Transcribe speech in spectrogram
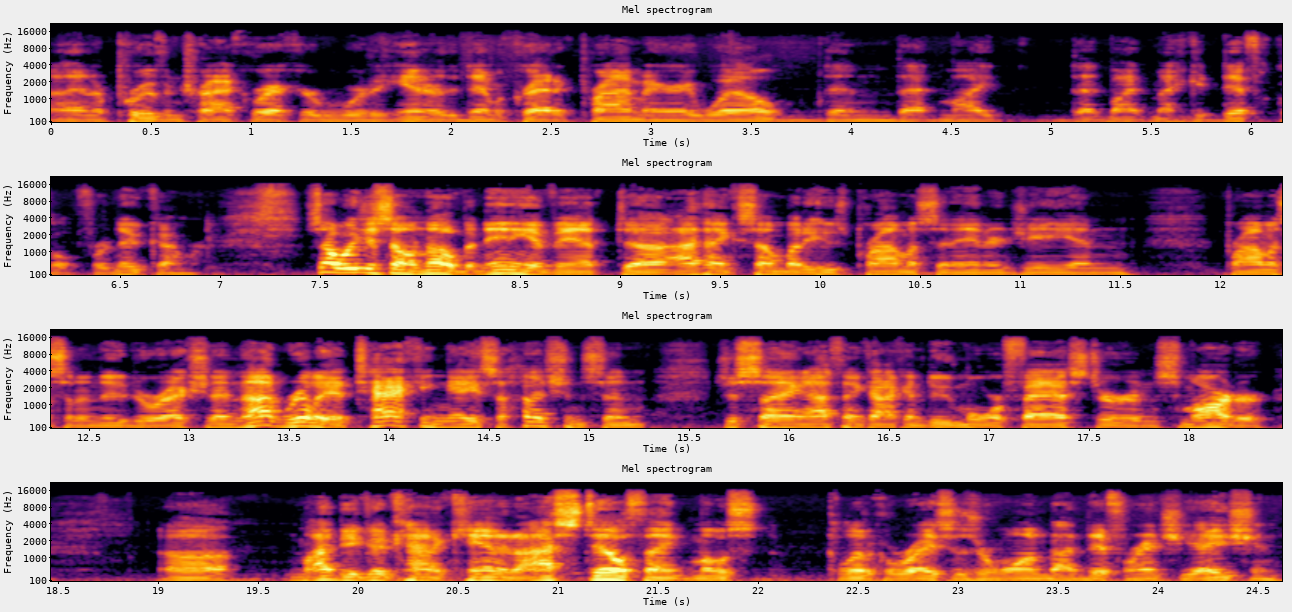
uh, and a proven track record were to enter the Democratic primary, well, then that might that might make it difficult for a newcomer. So we just don't know. But in any event, uh, I think somebody who's promising energy and promising a new direction and not really attacking Asa Hutchinson, just saying I think I can do more faster and smarter, uh, might be a good kind of candidate. I still think most political races are won by differentiation.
